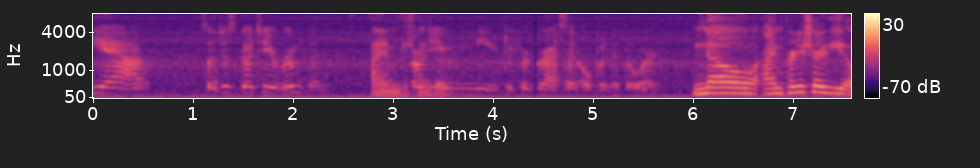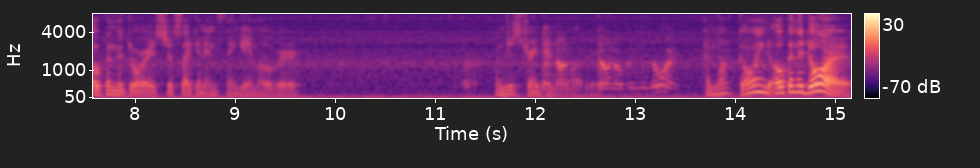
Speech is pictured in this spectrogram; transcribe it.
Yeah. So just go to your room then. I am just Or do go. you need to progress and open the door? No, I'm pretty sure if you open the door, it's just like an instant game over. I'm just drinking Then don't, water. don't open the door. I'm not going to open the door.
